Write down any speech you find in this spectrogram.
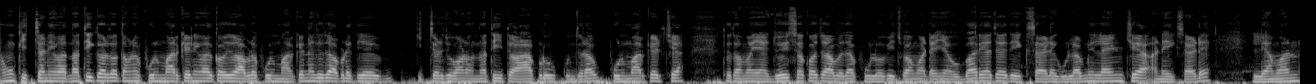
હું કિચડની વાત નથી કરતો, તમને ફૂલ માર્કેટની વાત કરું છું. આપણે ફૂલ માર્કેટને જો આપણે તે કિચડ જોવાનો નથી. તો આ આપણું કુંજરા ફૂલ માર્કેટ છે. તો તમે અહીંયા જોઈ શકો છો આ બધા ફૂલો વેચવા માટે અહીંયા ઊભા રહ્યા છે. એક સાઈડે ગુલાબની લાઈન છે અને એક સાઈડે લેમન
